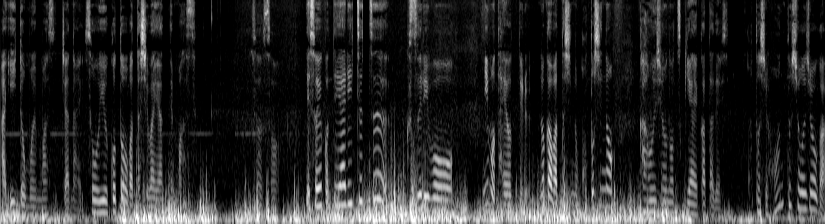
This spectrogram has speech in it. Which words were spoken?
あいいと思います。じゃない。そういうことを私はやってます。そうそう。でそういうことやりつつ薬をにも頼ってるのが私の今年の花粉症の付き合い方です。今年ほんと症状が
